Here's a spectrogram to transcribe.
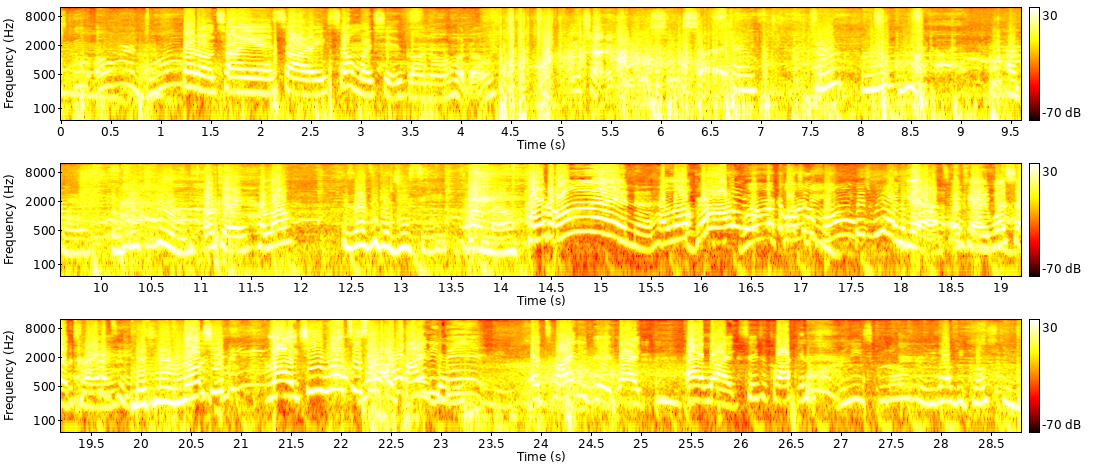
Scoot over, don't. Hold on, Tyann. Sorry. So much shit is going on. Hold on. I'm trying to do this shit. Sorry. True? Oh my god. Okay. Is it true? Okay. Hello? It's about to get juicy. I don't know. Hold on. Hello? Girl, we're recording. Phone, bitch. We on the Yeah, okay, right what's now. up, The Bitch, never. No, she like she went to sleep a I tiny did bit, a tiny bit, like at like six o'clock in the morning. You need to scoot over. You gotta be close to me.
